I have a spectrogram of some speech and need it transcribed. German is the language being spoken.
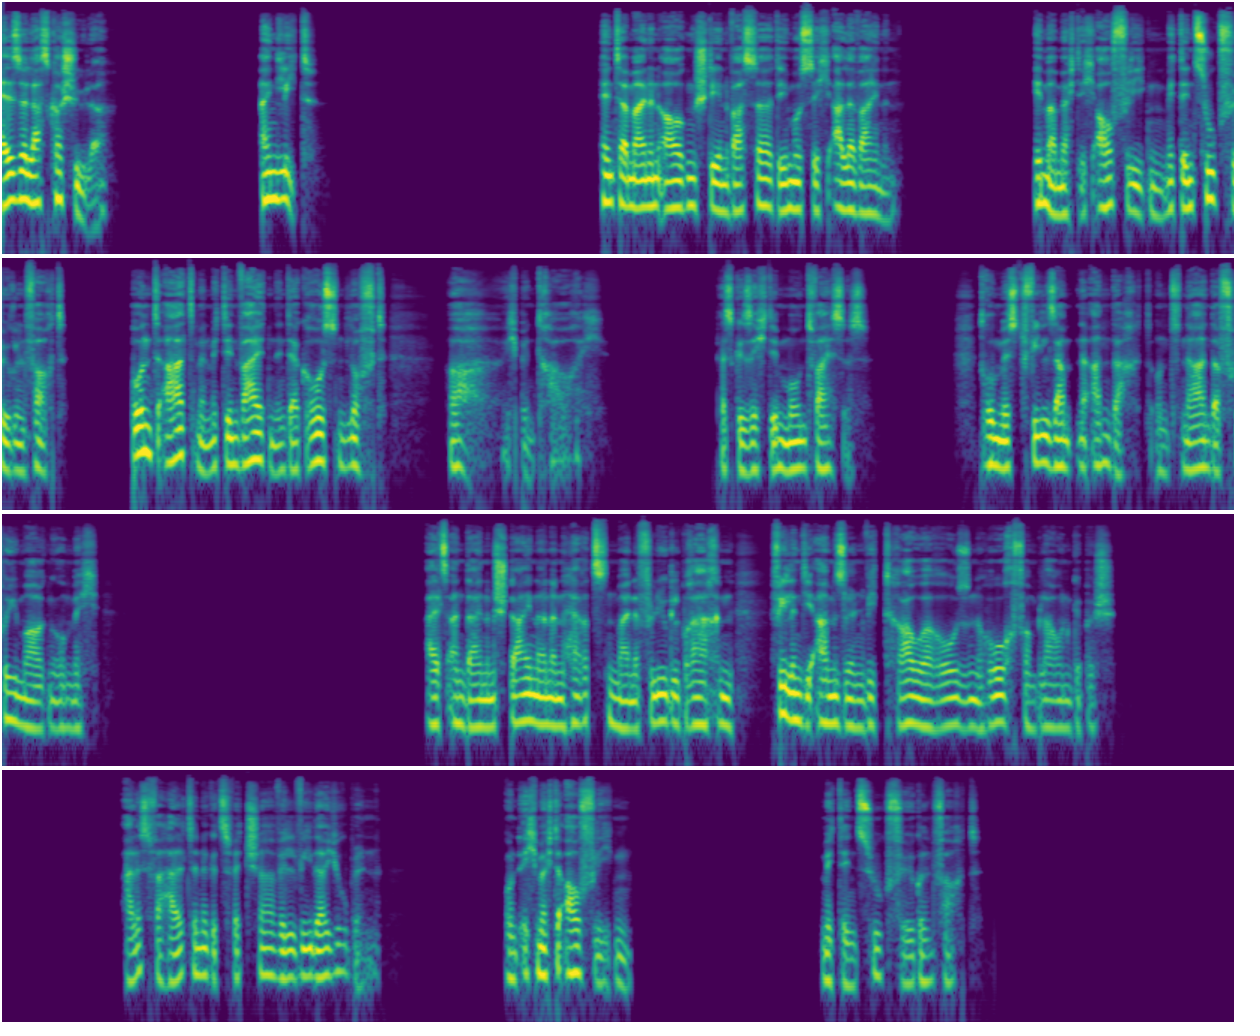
Else Lasker Schüler Ein Lied Hinter meinen Augen stehen Wasser, die muss ich alle weinen. Immer möchte ich auffliegen mit den Zugvögeln fort, bunt atmen mit den Weiden in der großen Luft. Oh, ich bin traurig. Das Gesicht im Mond weiß es. Drum ist viel samtne Andacht und nahender Frühmorgen um mich. Als an deinem steinernen Herzen meine Flügel brachen, fielen die Amseln wie Trauerrosen hoch vom blauen Gebüsch. Alles verhaltene Gezwitscher will wieder jubeln. Und ich möchte auffliegen, mit den Zugvögeln fort.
